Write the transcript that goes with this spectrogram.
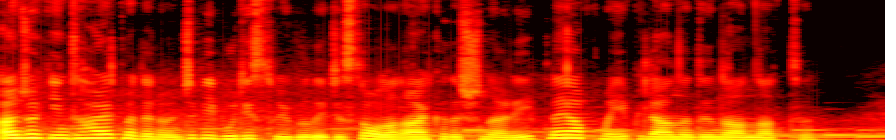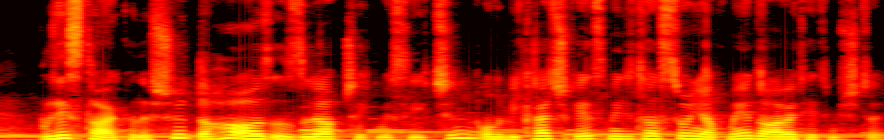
Ancak intihar etmeden önce bir Budist uygulayıcısı olan arkadaşını arayıp ne yapmayı planladığını anlattı. Budist arkadaşı daha az ızdırap çekmesi için onu birkaç kez meditasyon yapmaya davet etmişti.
